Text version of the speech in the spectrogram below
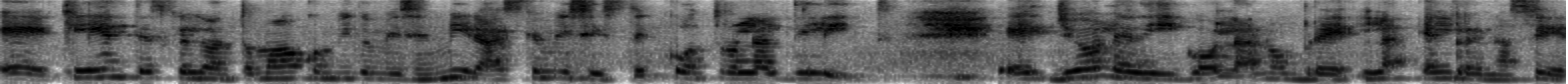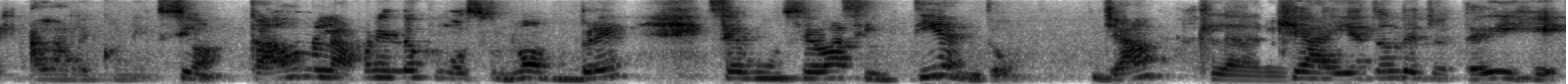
eh, clientes que lo han tomado conmigo y me dicen, mira, es que me hiciste control al delete. Eh, yo le digo la nombre, el renacer, a la reconexión. Cada uno le va poniendo como su nombre según se va sintiendo, ¿ya? Claro. Que ahí es donde yo te dije,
